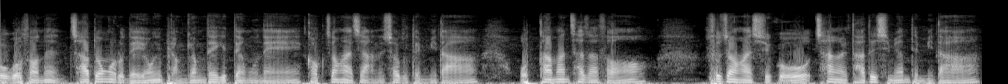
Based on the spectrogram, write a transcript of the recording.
보고서는 자동으로 내용이 변경되기 때문에 걱정하지 않으셔도 됩니다. 오타만 찾아서 수정하시고 창을 닫으시면 됩니다.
